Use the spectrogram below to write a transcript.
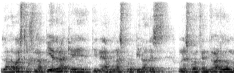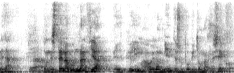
El alabastro es una piedra que tiene algunas propiedades, una es concentrar la humedad. Donde está en abundancia, el clima o el ambiente es un poquito más reseco.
